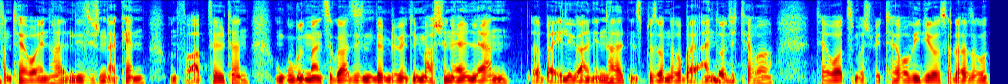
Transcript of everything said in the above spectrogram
von Terrorinhalten, die sie schon erkennen und vorab filtern. Und Google meint sogar, sie sind mit dem maschinellen Lernen äh, bei illegalen Inhalten, insbesondere bei eindeutig Terror, Terror, zum Beispiel Terrorvideos oder so,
